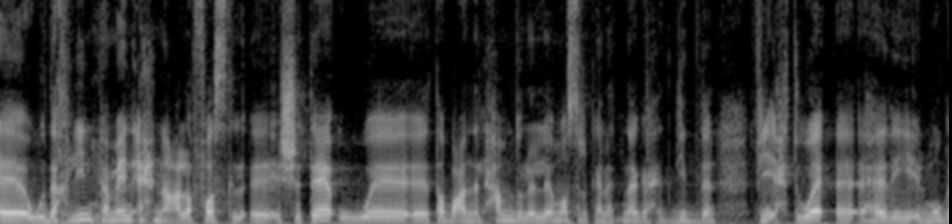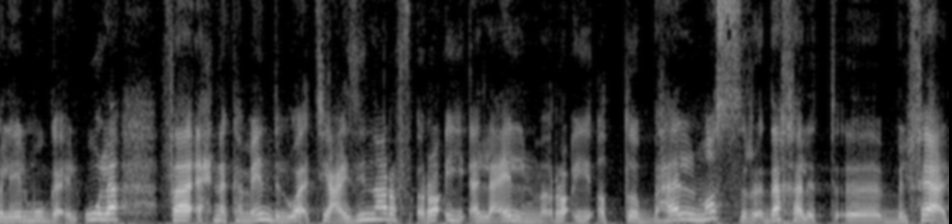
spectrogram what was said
وداخلين كمان إحنا على فصل الشتاء وطبعا الحمد لله مصر كانت نجحت جدا في احتواء هذه الموجة اللي هي الموجة الأولى. فإحنا كمان دلوقتي عايزين نعرف رأي العلم رأي الطب. هل مصر دخلت بالفعل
